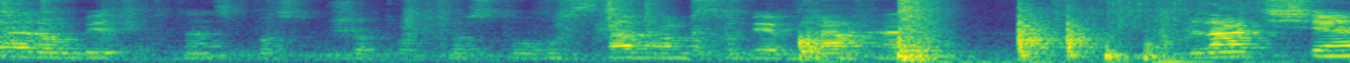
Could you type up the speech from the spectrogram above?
Ja robię to w ten sposób, że po prostu ustawiam sobie blachę w blacie.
